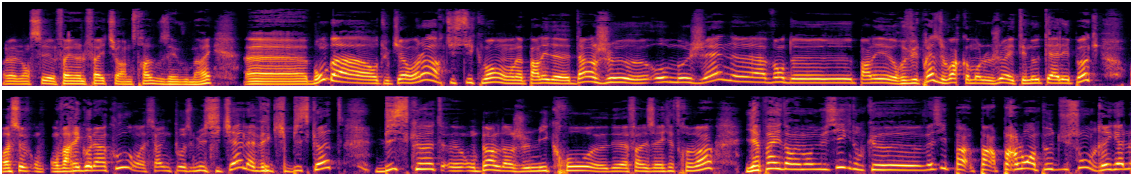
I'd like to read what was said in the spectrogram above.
Voilà, lancer Final Fight sur Amstrad, vous allez vous marrer. Euh, bon bah en tout cas voilà artistiquement on a parlé d'un jeu euh, homogène euh, avant de parler euh, revue de presse de voir comment le jeu a été noté à l'époque. On va se on, va rigoler un coup on va faire une pause musicale avec Biscotte. Biscotte euh, on parle d'un jeu micro euh, de la fin des années 80 il y a pas énormément de musique donc euh, vas-y par- par- parlons un peu du son. Régale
